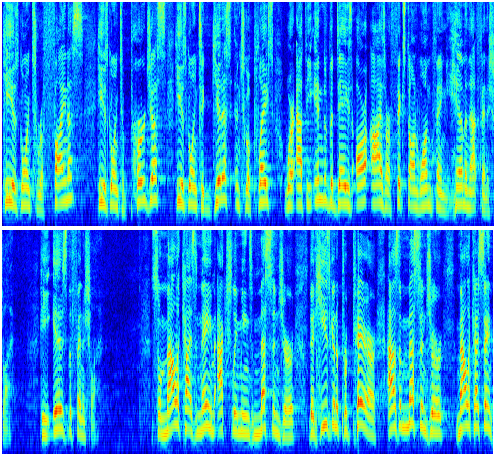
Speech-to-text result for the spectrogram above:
He is going to refine us. He is going to purge us. He is going to get us into a place where at the end of the days, our eyes are fixed on one thing Him and that finish line. He is the finish line. So Malachi's name actually means messenger, that he's gonna prepare as a messenger. Malachi's saying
